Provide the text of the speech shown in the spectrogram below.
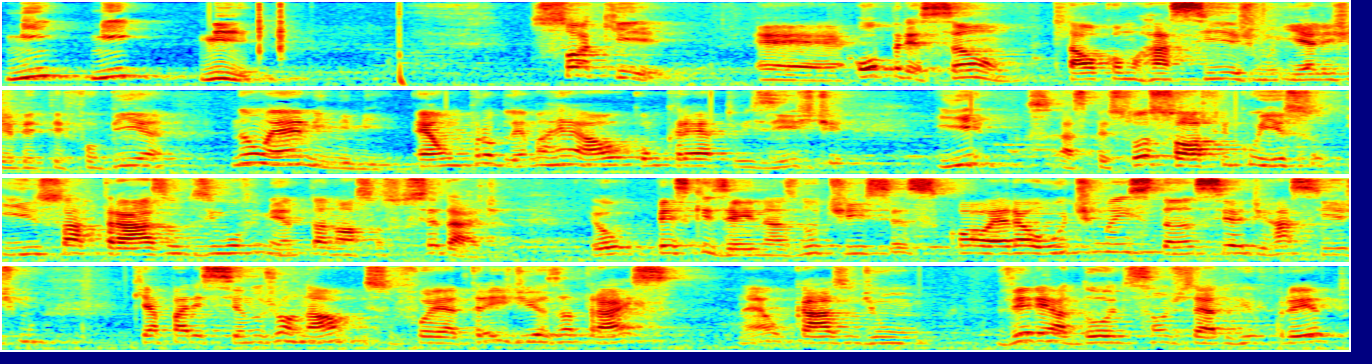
mimimi. Só que é, opressão, tal como racismo e LGBTfobia, não é mimimi, é um problema real, concreto, existe e as pessoas sofrem com isso e isso atrasa o desenvolvimento da nossa sociedade. Eu pesquisei nas notícias qual era a última instância de racismo que aparecia no jornal, isso foi há três dias atrás, né, o caso de um vereador de São José do Rio Preto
